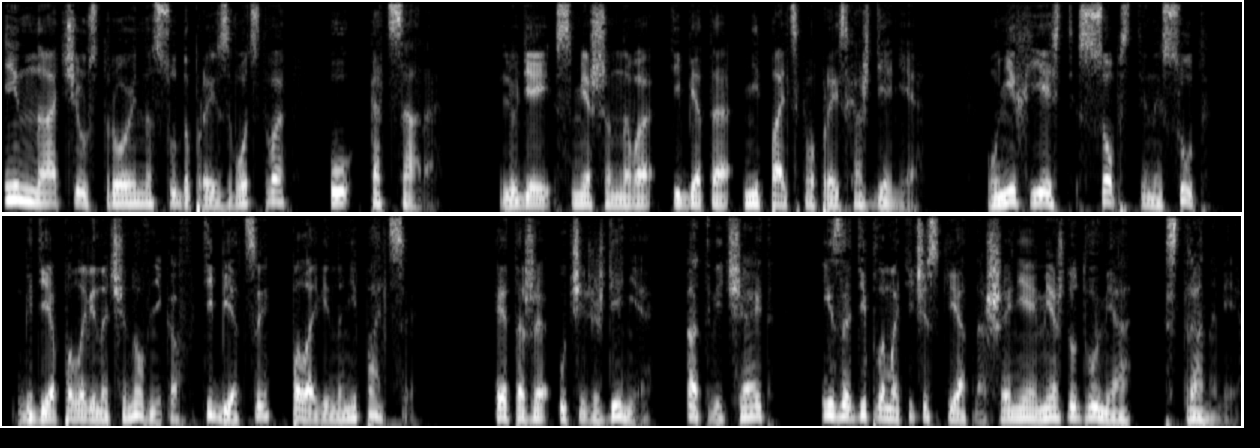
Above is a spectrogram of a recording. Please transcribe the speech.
Иначе устроено судопроизводство у Кацара, людей смешанного тибета-непальского происхождения. У них есть собственный суд, где половина чиновников – тибетцы, половина непальцы. Это же учреждение отвечает и за дипломатические отношения между двумя странами.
